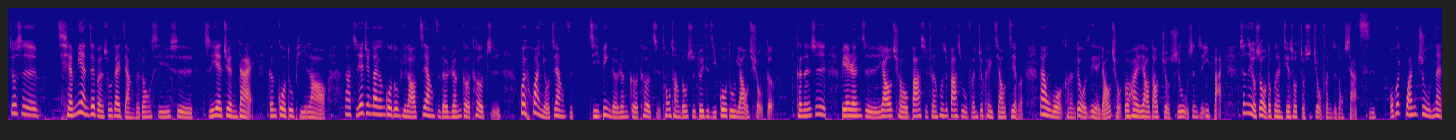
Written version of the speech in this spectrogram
就是前面这本书在讲的东西是职业倦怠跟过度疲劳。那职业倦怠跟过度疲劳这样子的人格特质，会患有这样子疾病的人格特质，通常都是对自己过度要求的。可能是别人只要求八十分或是八十五分就可以交件了，但我可能对我自己的要求都会要到九十五甚至一百，甚至有时候我都不能接受九十九分这种瑕疵。我会关注那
